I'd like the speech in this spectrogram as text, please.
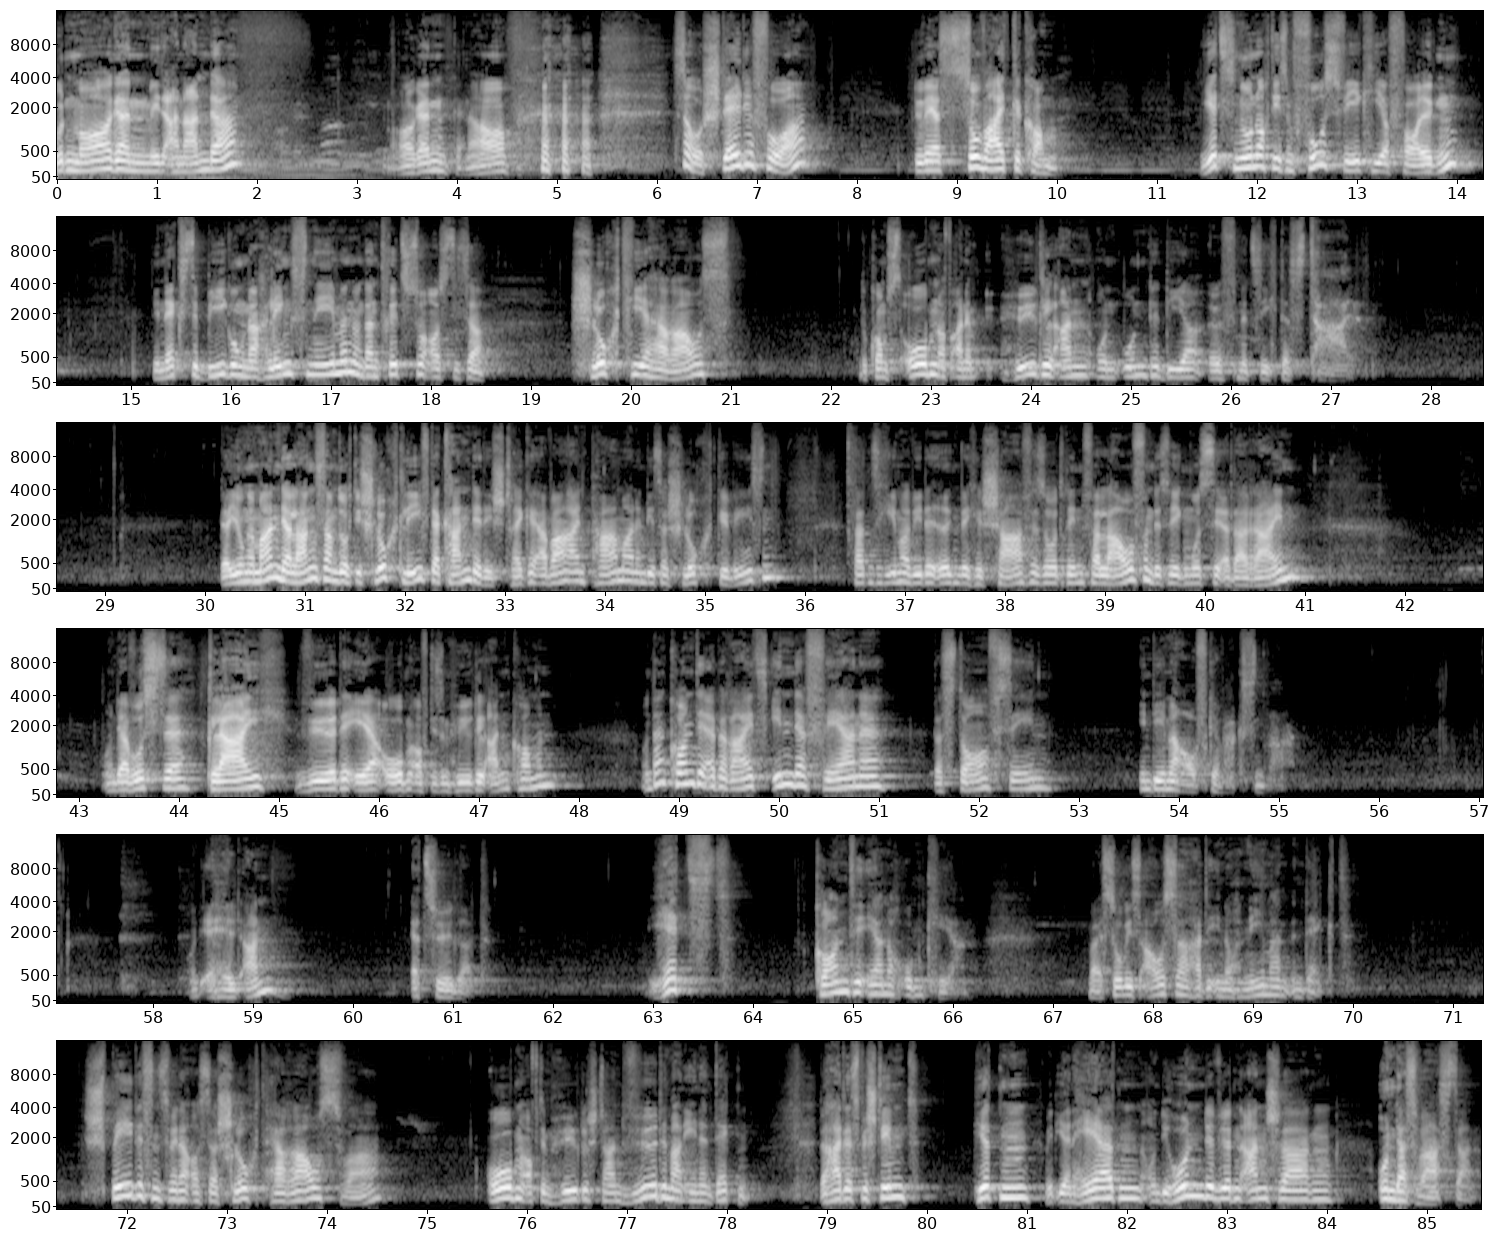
Guten Morgen miteinander. Morgen, genau. So, stell dir vor, du wärst so weit gekommen. Jetzt nur noch diesem Fußweg hier folgen, die nächste Biegung nach links nehmen und dann trittst du aus dieser Schlucht hier heraus. Du kommst oben auf einem Hügel an und unter dir öffnet sich das Tal. Der junge Mann, der langsam durch die Schlucht lief, der kannte die Strecke. Er war ein paar Mal in dieser Schlucht gewesen. Es hatten sich immer wieder irgendwelche Schafe so drin verlaufen, deswegen musste er da rein. Und er wusste, gleich würde er oben auf diesem Hügel ankommen. Und dann konnte er bereits in der Ferne das Dorf sehen, in dem er aufgewachsen war. Und er hält an er zögert. Jetzt konnte er noch umkehren, weil so wie es aussah, hatte ihn noch niemand entdeckt. Spätestens, wenn er aus der Schlucht heraus war, oben auf dem Hügel stand, würde man ihn entdecken. Da hat es bestimmt Hirten mit ihren Herden und die Hunde würden anschlagen und das war's dann.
